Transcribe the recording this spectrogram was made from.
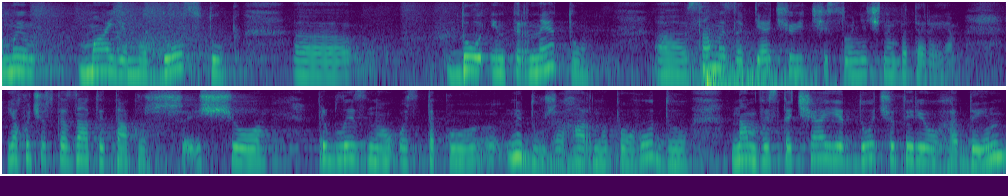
ми маємо доступ е, до інтернету. е, Саме завдячуючи сонячним батареям. Я хочу сказати також, що приблизно ось таку не дуже гарну погоду нам вистачає до 4 годин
